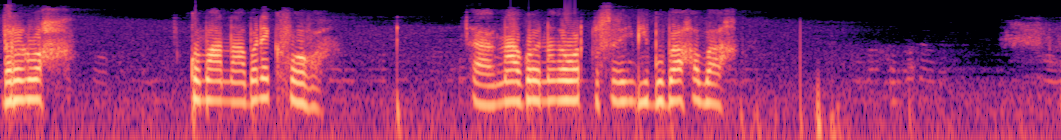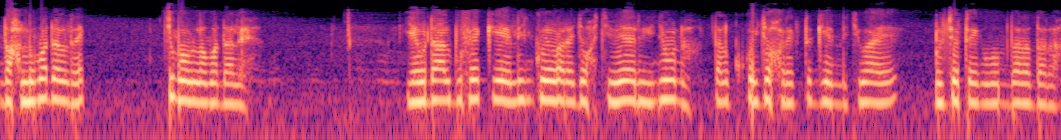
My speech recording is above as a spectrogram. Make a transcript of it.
da doon wax commandant ba nekk foofa waaw naa ko na nga wartu sëriñ bi bu baax a baax. ndax lu ma dal rek ci moom la ma dale. yow daal bu fekkee liñ koy war a jox ci weer yi ñëw na dal ko koy jox rek te génn ci waaye bul jotee nga moom dara dara.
